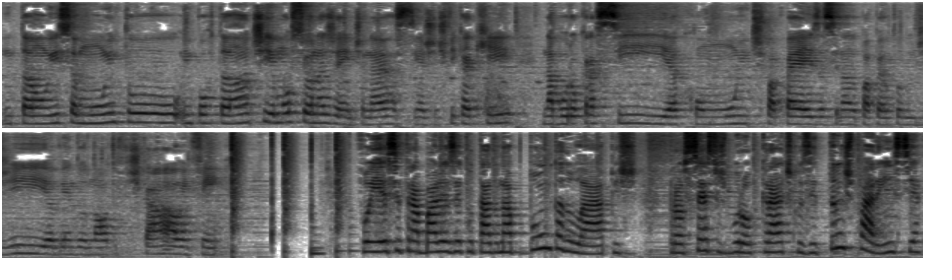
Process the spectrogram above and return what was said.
Então isso é muito importante e emociona a gente, né? Assim, a gente fica aqui na burocracia, com muitos papéis, assinando papel todo dia, vendo nota fiscal, enfim. Foi esse trabalho executado na ponta do lápis, processos burocráticos e transparência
